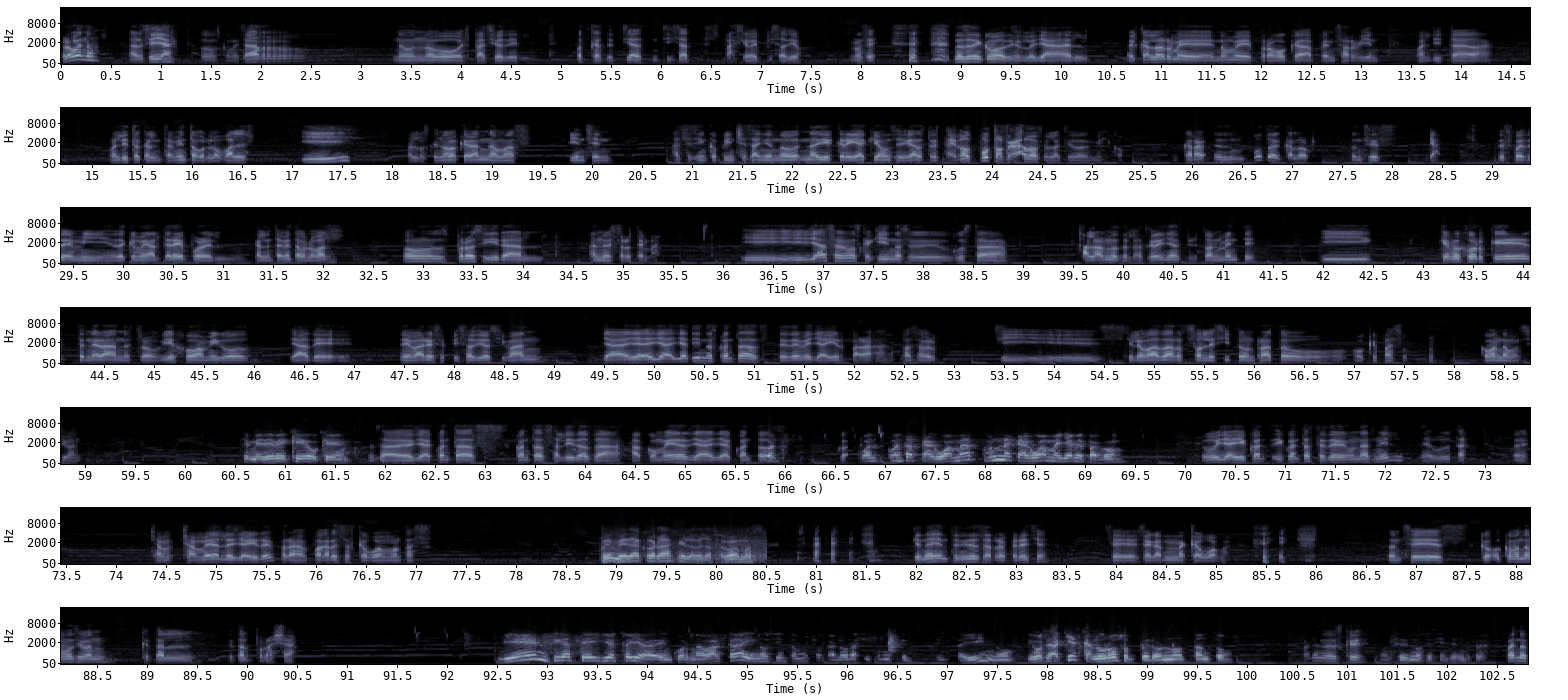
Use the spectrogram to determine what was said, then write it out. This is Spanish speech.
Pero bueno, ahora sí ya, podemos comenzar. No, un nuevo espacio del podcast de Tía Tizat, espacio, episodio, no sé, no sé cómo decirlo, ya el, el calor me, no me provoca pensar bien, maldita, maldito calentamiento global. Y a los que no lo crean, nada más piensen, hace cinco pinches años no, nadie creía que íbamos a llegar a 32 putos grados en la Ciudad de México. Es un puto de calor. Entonces, después de mi, de que me alteré por el calentamiento global, vamos a proseguir al, a nuestro tema. Y ya sabemos que aquí nos gusta jalarnos de las greñas virtualmente. Y qué mejor que tener a nuestro viejo amigo ya de, de varios episodios, Iván. Ya, ya, ya, ya dinos cuántas te debe ya ir para, para saber si, si le va a dar solecito un rato o, qué pasó. ¿Cómo andamos, Iván? ¿Que me debe qué o qué? O sea, ya cuántas cuántas salidas a, a comer, ya ya cuántos... ¿Cuántas, caguamas? Con una caguama ya me pagó. Uy, ya, ¿y, cuántas te debe? ¿Unas mil? De puta. chaméale, Jair, para pagar esas caguamontas. Me, me da coraje lo de las caguamas. que no haya entendido esa referencia, se, se agarra una caguama. Entonces, ¿cómo, andamos, Iván? ¿Qué tal, qué tal por allá? Bien, fíjate, yo estoy en Cuernavaca y no siento mucho calor, así como es que sientes ahí, no. Digo, o sea, aquí es caluroso, pero no tanto. Bueno, es que. Entonces no se siente mucho Bueno,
